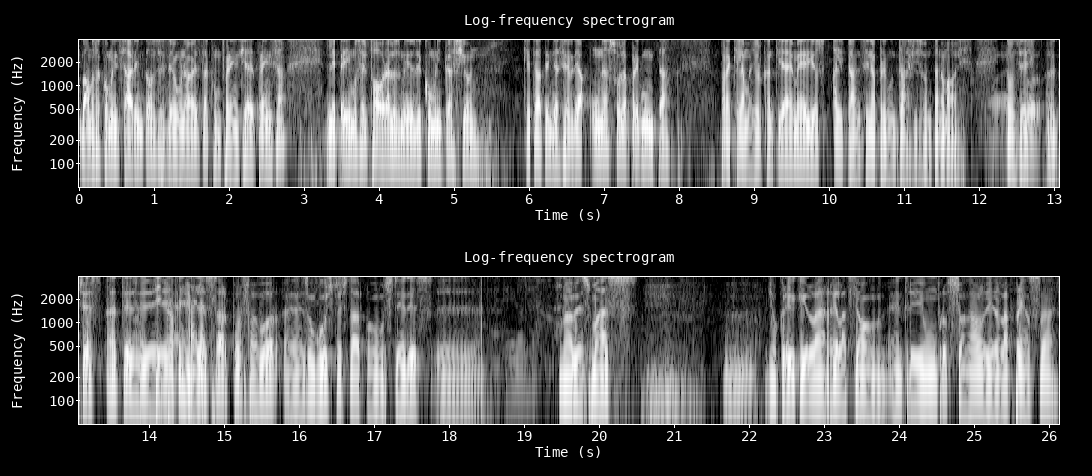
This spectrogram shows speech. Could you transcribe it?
Vamos a comenzar entonces de una vez la conferencia de prensa. Le pedimos el favor a los medios de comunicación que traten de hacer de una sola pregunta para que la mayor cantidad de medios alcancen a preguntar si son tan amables. Entonces, Doctor, antes, antes de Sí, profe, empezar, adelante. por favor, es un gusto estar con ustedes. eh, una vez más, eh, yo creo que la relación entre un profesional y la prensa,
